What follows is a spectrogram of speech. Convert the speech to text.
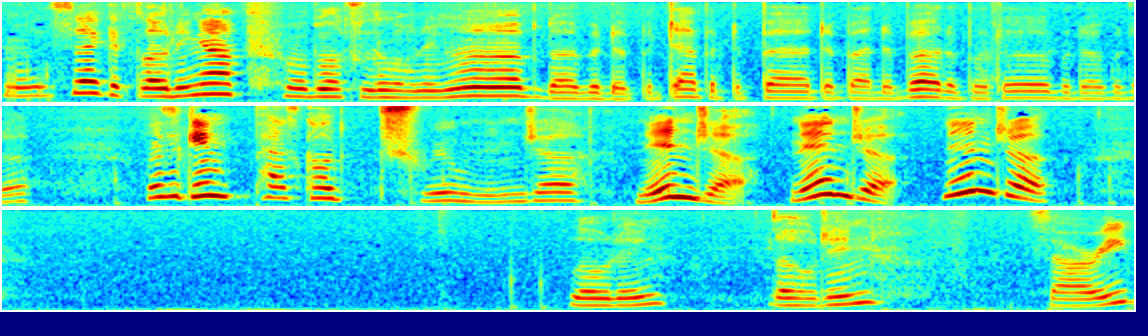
A sec, it's loading up. Roblox is loading up. Where's the game pass called True Ninja? Ninja! Ninja! Ninja! Loading. Loading. Sorry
